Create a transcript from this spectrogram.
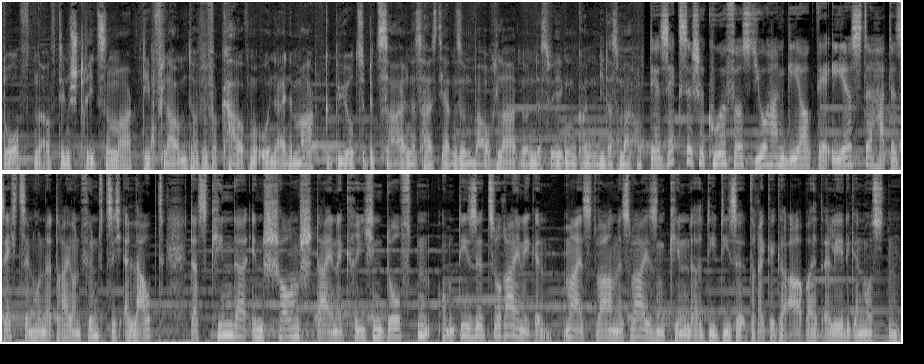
durften auf dem Striezelmarkt die Pflaumentoffel verkaufen, ohne eine Marktgebühr zu bezahlen. Das heißt, die hatten so einen Bauchladen und deswegen konnten die das machen. Der sächsische Kurfürst Johann Georg I. hatte 1653 erlaubt, dass Kinder in Schornsteine kriechen durften, um diese zu reinigen. Meist waren es Waisenkinder, die diese dreckige Arbeit erledigen mussten.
